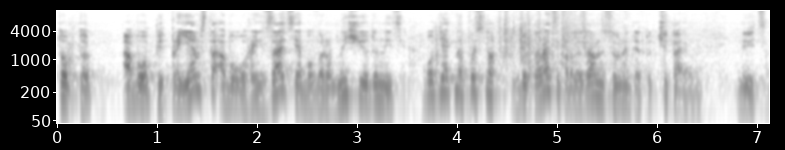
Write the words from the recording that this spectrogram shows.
Тобто або підприємства, або організації, або виробничі одиниці. От як написано в декларації про державний суверенітет. Тут читаю вам. Дивіться.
